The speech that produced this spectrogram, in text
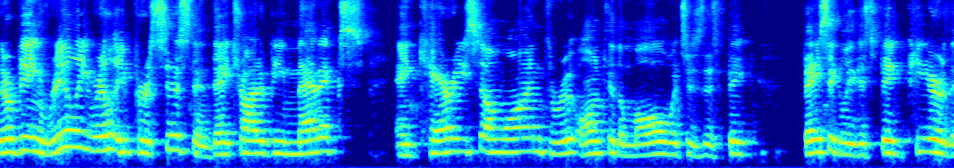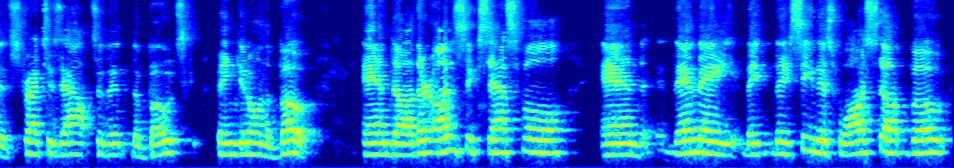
they're being really, really persistent. They try to be medics and carry someone through onto the mole, which is this big, basically this big pier that stretches out so that the boats, they can get on the boat. And uh, they're unsuccessful and then they they they see this washed up boat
